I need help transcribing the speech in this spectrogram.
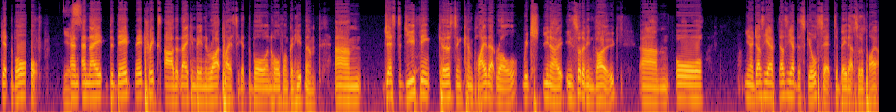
get the ball. yes, And and they their their tricks are that they can be in the right place to get the ball, and Hawthorn can hit them. Um, Jester, do you think Kersten can play that role, which you know is sort of in vogue, um, or you know does he have does he have the skill set to be that sort of player?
